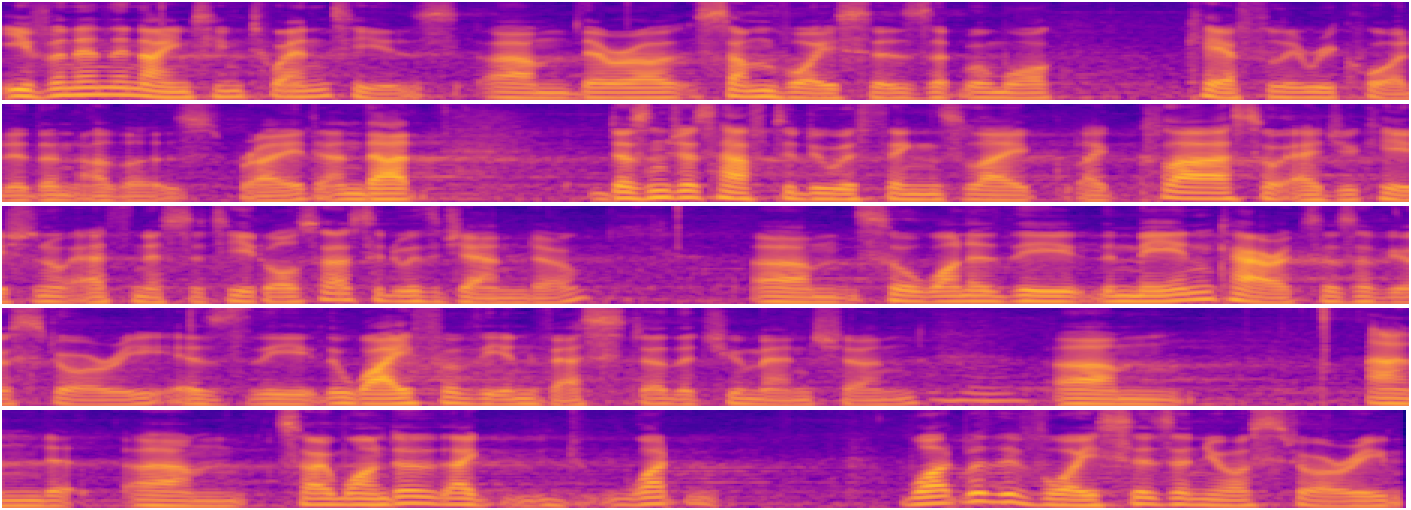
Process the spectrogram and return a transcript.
even in the 1920s, um, there are some voices that were more carefully recorded than others, right? And that doesn't just have to do with things like, like class or education or ethnicity, it also has to do with gender. Um, so one of the, the main characters of your story is the, the wife of the investor that you mentioned. Mm -hmm. um, and um, so I wonder, like, what, what were the voices in your story?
